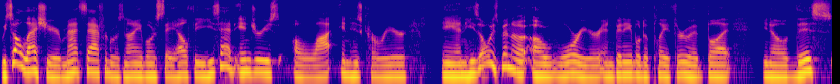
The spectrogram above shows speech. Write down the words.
we saw last year Matt Stafford was not able to stay healthy. He's had injuries a lot in his career, and he's always been a, a warrior and been able to play through it. But, you know, this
